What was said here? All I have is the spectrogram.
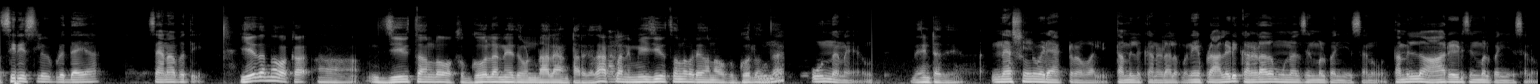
సిరీస్లు ఇప్పుడు దయ సేనాపతి. ఏదన్నా ఒక జీవితంలో ఒక గోల్ అనేది ఉండాలి అంటారు కదా అట్లా మీ జీవితంలో కూడా ఏమైనా ఒక గోల్ ఉందా? ఉందన్నయ్య ఏంటది? నేషనల్ వైడ్ యాక్టర్ అవ్వాలి తమిళ కన్నడలో. నేను ఇప్పుడు ఆల్రెడీ కన్నడలో మూడు నాలుగు సినిమాలు పనిచేశాను. తమిళ్ళో ఆరు ఏడు సినిమాలు పనిచేశాను.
